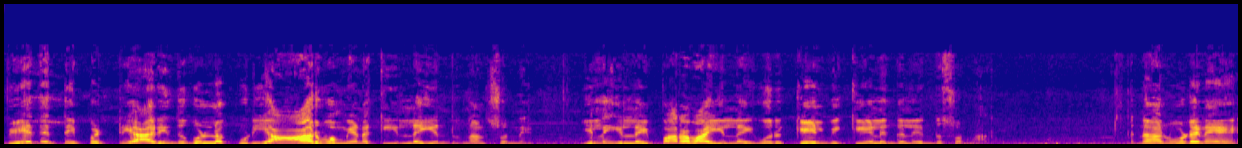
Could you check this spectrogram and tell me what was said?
வேதத்தை பற்றி அறிந்து கொள்ளக்கூடிய ஆர்வம் எனக்கு இல்லை என்று நான் சொன்னேன். இல்லை இல்லை பரவாயில்லை ஒரு கேள்வி கேளுங்கள் என்று சொன்னார். நான் உடனே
